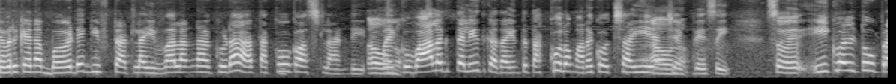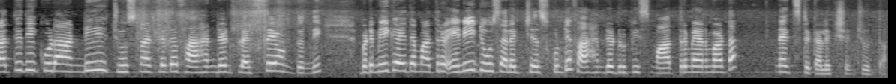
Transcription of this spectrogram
ఎవరికైనా బర్త్డే గిఫ్ట్ అట్లా ఇవ్వాలన్నా కూడా తక్కువ కాస్ట్ లా అండి. అవును. మీకు వాళ్ళకి తెలియదు కదా ఇంత తక్కువలో మనకు వచ్చాయి అని. చెప్పేసి. సో ఈక్వల్ టు ప్రతిదీ కూడా అండి చూసినట్లయితే ఫైవ్ హండ్రెడ్ ప్లస్ ఉంటుంది. బట్ మీకైతే మాత్రం ఎనీ టూ సెలెక్ట్ చేసుకుంటే ఫైవ్ హండ్రెడ్ రూపీస్ మాత్రమే అనమాట నెక్స్ట్ కలెక్షన్ చూద్దాం.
